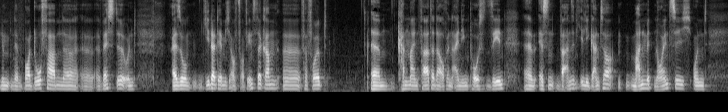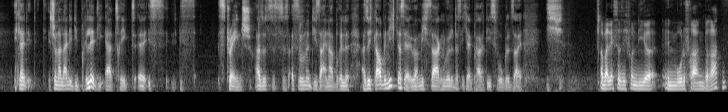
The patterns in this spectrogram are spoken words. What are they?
eine, eine bordeauxfarbene äh, Weste und also jeder, der mich auf, auf Instagram äh, verfolgt, ähm, kann meinen Vater da auch in einigen Posts sehen. Ähm, er ist ein wahnsinnig eleganter Mann mit 90 und ich glaube, schon alleine die Brille, die er trägt, äh, ist, ist strange. Also es ist, es ist so eine Designerbrille. Also ich glaube nicht, dass er über mich sagen würde, dass ich ein Paradiesvogel sei. Ich, Aber lässt er sich von dir in Modefragen beraten?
